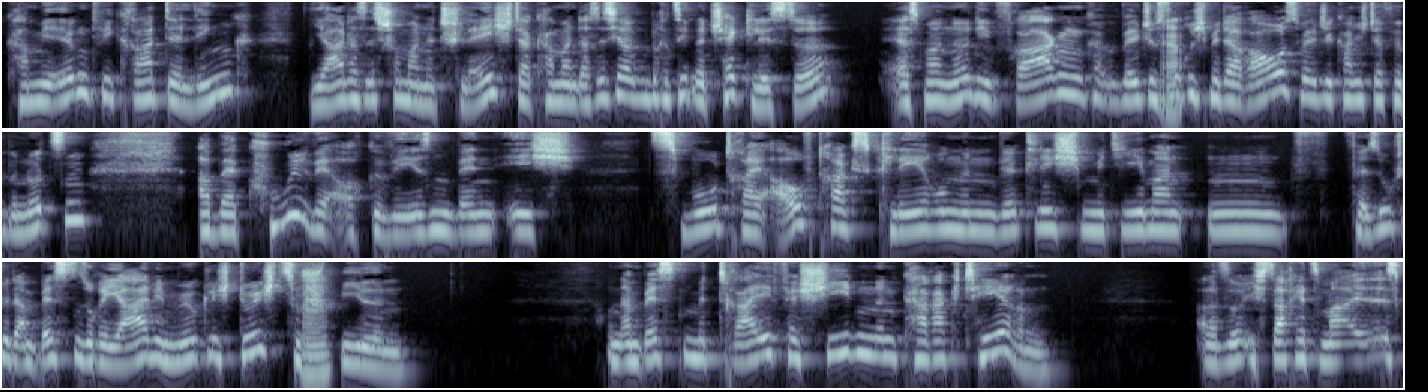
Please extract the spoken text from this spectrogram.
kam mir irgendwie gerade der Link, ja, das ist schon mal nicht schlecht, da kann man, das ist ja im Prinzip eine Checkliste. Erstmal, ne, die Fragen, welche suche ja. ich mir da raus, welche kann ich dafür benutzen. Aber cool wäre auch gewesen, wenn ich zwei, drei Auftragsklärungen wirklich mit jemandem versucht hätte, am besten so real wie möglich durchzuspielen. Mhm. Und am besten mit drei verschiedenen Charakteren. Also ich sag jetzt mal, es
